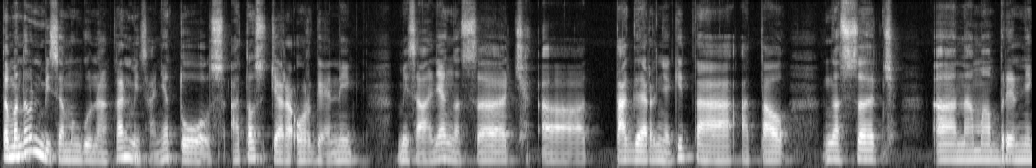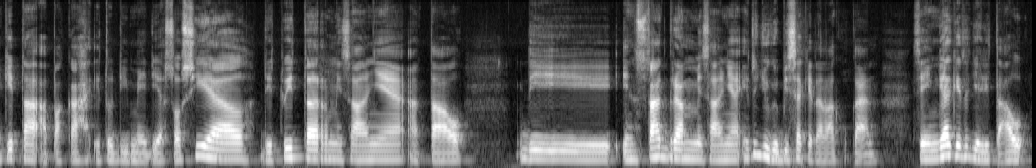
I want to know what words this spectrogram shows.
Teman-teman bisa menggunakan misalnya tools atau secara organik. Misalnya nge-search uh, tagarnya kita atau nge-search uh, nama brandnya kita apakah itu di media sosial, di Twitter misalnya atau di Instagram misalnya itu juga bisa kita lakukan sehingga kita jadi tahu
